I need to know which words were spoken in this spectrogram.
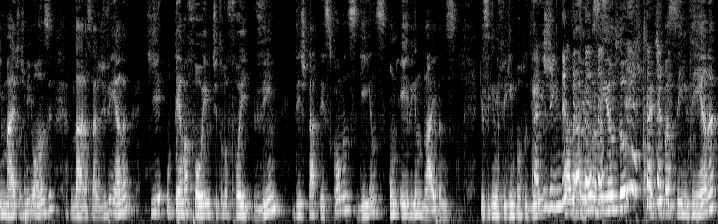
em maio de 2011, lá na cidade de Viena, que o tema foi, o título foi Wien, die Stadt des Kommens, Gehens und Ewigen Bleibens. Que significa em português. Traduzindo. Traduzindo. É tipo assim: Viena,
